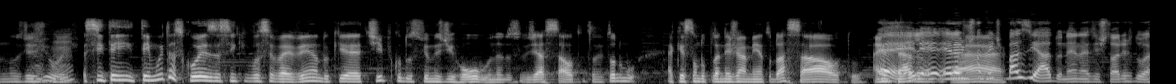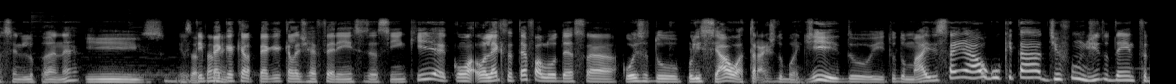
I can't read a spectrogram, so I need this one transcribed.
nos dias uhum. de hoje. Assim, tem, tem muitas coisas assim que você vai vendo que é típico dos filmes de roubo, né, dos filmes de assalto. Então tem todo a questão do planejamento do assalto, a é, entrada ele, ele é justamente baseado, né, nas histórias do Arsène Lupin, né? Isso, exatamente. Ele pega, aquela, pega aquelas referências, assim, que é, o Alex até falou dessa coisa do policial atrás do bandido e tudo mais, isso aí é algo que tá difundido dentro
